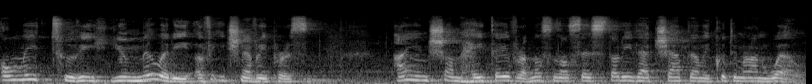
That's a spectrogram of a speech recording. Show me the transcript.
only to the humility of each and every person. Ayin Sham Heitev, Rav Nosson says, study that chapter on Likutei Moharan well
